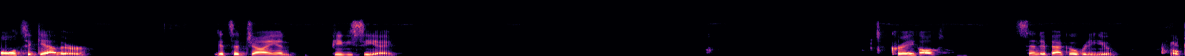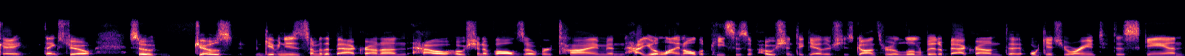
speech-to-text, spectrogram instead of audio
Altogether, it's a giant PDCA. Craig, I'll send it back over to you. Okay, thanks, Joe. So Joe's giving you some of the background on how Hoshin evolves over time and how you align all the pieces of Hoshin together. She's gone through a little bit of background to get you oriented to scan,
